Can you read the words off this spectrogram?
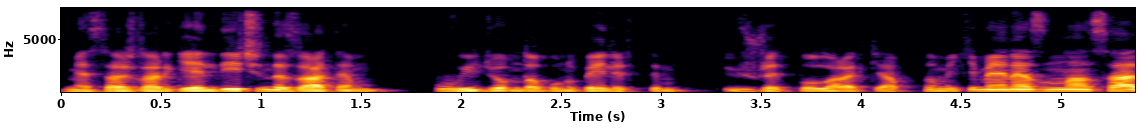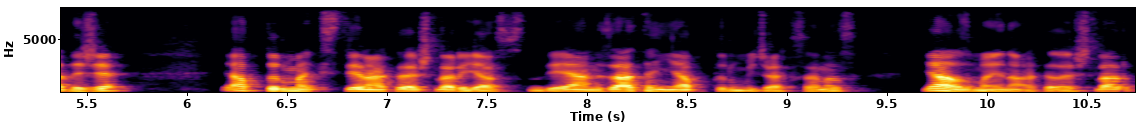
mesajlar geldiği için de zaten bu videomda bunu belirttim. Ücretli olarak yaptım. ki en azından sadece yaptırmak isteyen arkadaşlar yazsın diye. Yani zaten yaptırmayacaksanız yazmayın arkadaşlar.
